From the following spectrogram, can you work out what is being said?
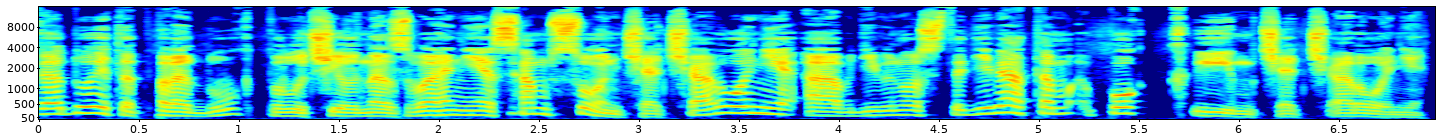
году этот продукт получил название «Самсон Самсон Чачарони, а в 99-м Покым Чачарони.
